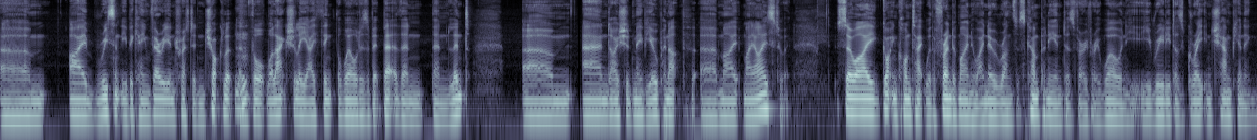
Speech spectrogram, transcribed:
Um, I recently became very interested in chocolate and thought, well, actually, I think the world is a bit better than than Lindt, um, and I should maybe open up uh, my my eyes to it. So I got in contact with a friend of mine who I know runs this company and does very very well, and he he really does great in championing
